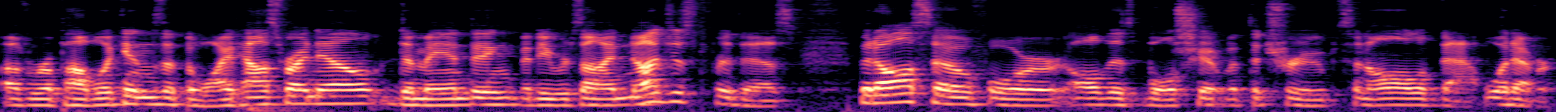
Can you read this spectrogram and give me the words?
of Republicans at the White House right now demanding that he resign, not just for this, but also for all this bullshit with the troops and all of that, whatever.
